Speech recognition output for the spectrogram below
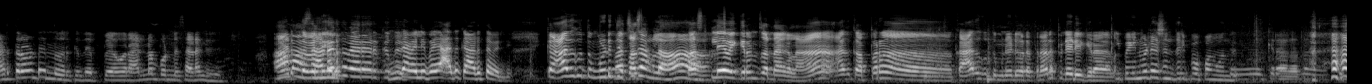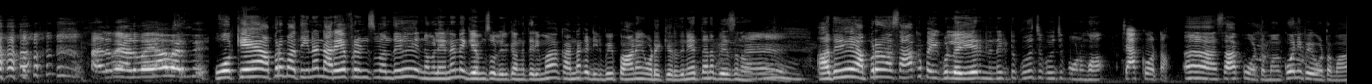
அடுத்த ரவுண்ட் இன்னும் இருக்குது. இப்ப ஒரு அண்ணன் பொண்ணு சடங்கு. ஆமா சடங்கு வேற இருக்குது. இந்த வழி போய் அதுக்கு அடுத்த வழி காது குத்து முடிஞ்சு? ஃபர்ஸ்ட்லயே வைக்கிறேன்னு சொன்னாங்களாம் அதுக்கப்புறம் காது குத்து முன்னாடி வரதுனால பின்னாடி வைக்கிறாங்க. இப்போ இன்விடேஷன் திருப்பி வைப்பாங்க வந்து. அழுவை அழுவையா வருது. ஓகே அப்புறம் பார்த்தீங்கன்னா நிறைய ஃப்ரெண்ட்ஸ் வந்து நம்மள என்னென்ன கேம் சொல்லியிருக்காங்க தெரியுமா? கண்ணை கட்டிட்டு போய் பானை உடைக்கிறது. நேத்து தானே பேசணும். அது அப்புறம் சாக்கு பைக்குள்ள ஏறி நின்றுக்கிட்டு குதிச்சு குதிச்சு போகணுமா? சாக்கு ஓட்டம். சாக்கு ஓட்டமா? கோணி பை ஓட்டமா?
